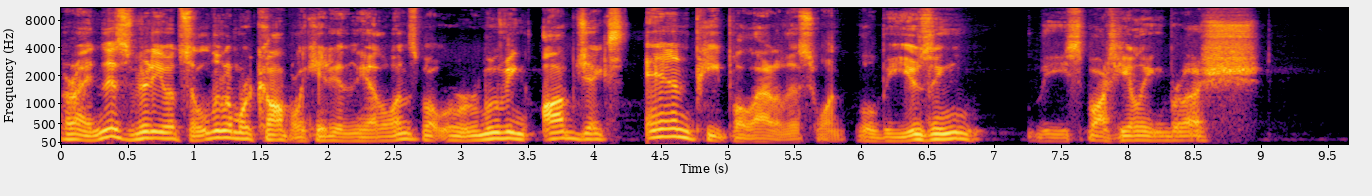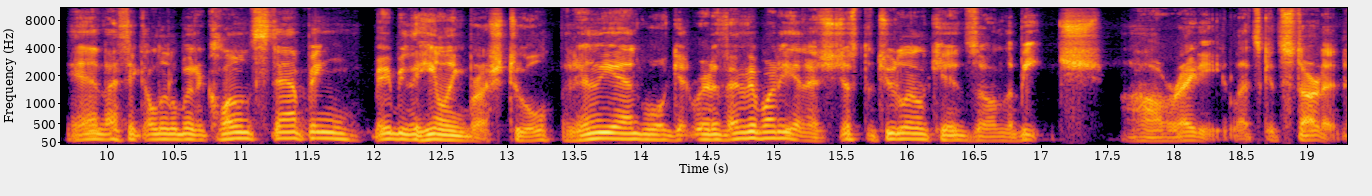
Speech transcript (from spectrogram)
Alright, in this video, it's a little more complicated than the other ones, but we're removing objects and people out of this one. We'll be using the spot healing brush, and I think a little bit of clone stamping, maybe the healing brush tool. But in the end, we'll get rid of everybody, and it's just the two little kids on the beach. Alrighty, let's get started.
